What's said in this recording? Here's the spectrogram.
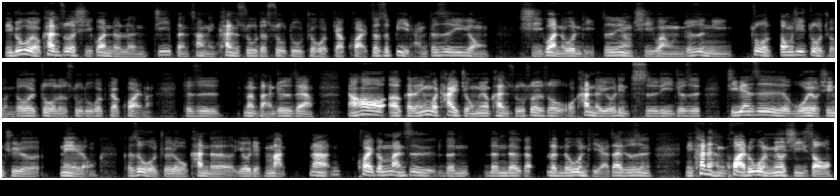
你如果有看书的习惯的人，基本上你看书的速度就会比较快，这是必然，这是一种习惯的问题，这是一种习惯问题，就是你做东西做久，你都会做的速度会比较快嘛，就是那反正就是这样。然后呃，可能因为太久没有看书，所以说我看的有点吃力，就是即便是我有兴趣的内容，可是我觉得我看的有点慢。那快跟慢是人人的人的问题啊，再就是你看的很快，如果你没有吸收。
